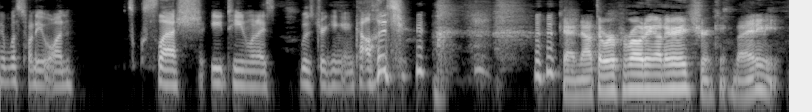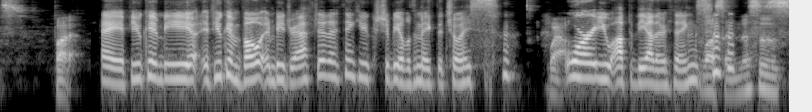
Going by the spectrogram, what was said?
I was 21 slash 18 when I was drinking in college. okay, not that we're promoting underage drinking by any means, but hey, if you can be if you can vote and be drafted, I think you should be able to make the choice. Well, or you up the other things. listen, this is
